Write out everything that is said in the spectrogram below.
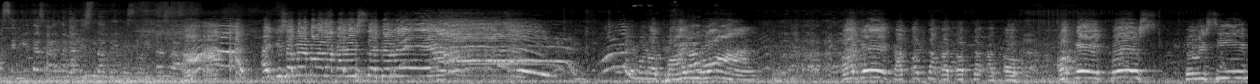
Pasingita sa nakalista, may pasingita sa... Ah! Ay, kisabay mga nakalista dire! Ay! Ay, mga payuan! Okay, cut off na, cut off na, cut off. Okay, first, to receive,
